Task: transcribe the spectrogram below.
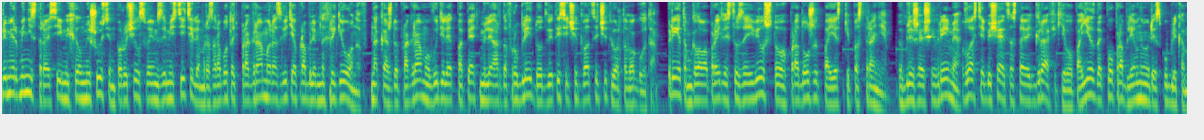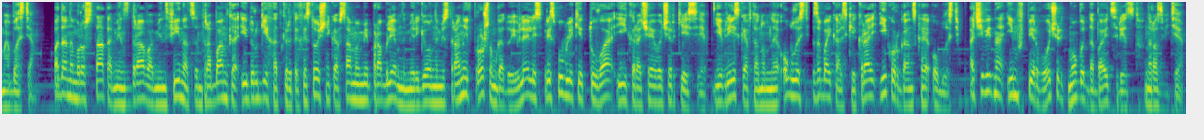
Премьер-министр России Михаил Мишустин поручил своим заместителям разработать программы развития проблемных регионов. На каждую программу выделят по 5 миллиардов рублей до 2024 года. При этом глава правительства заявил, что продолжит поездки по стране. В ближайшее время власти обещают составить график его поездок по проблемным республикам и областям. По данным Росстата, Минздрава, Минфина, Центробанка и других открытых источников, самыми проблемными регионами страны в прошлом году являлись республики Тува и Карачаево-Черкесия, Еврейская автономная область, Забайкальский край и Курганская область. Очевидно, им в первую очередь могут добавить средств на развитие.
